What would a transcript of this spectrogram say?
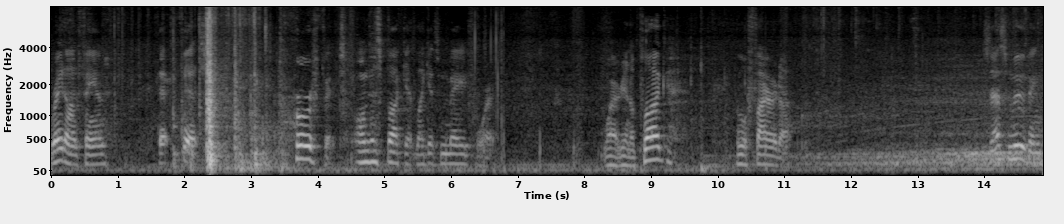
radon fan that fits perfect on this bucket like it's made for it. Wired in a plug, and we'll fire it up. So that's moving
